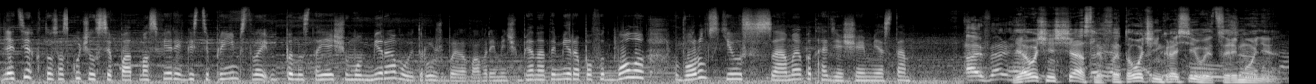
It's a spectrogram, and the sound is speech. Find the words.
Для тех, кто соскучился по атмосфере гостеприимства и по-настоящему мировой дружбы во время чемпионата мира по футболу, WorldSkills – самое подходящее место. Я очень счастлив, это очень красивая церемония.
